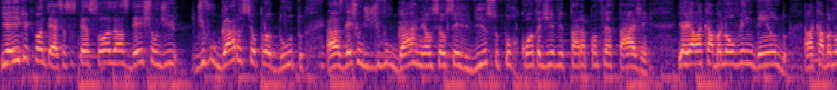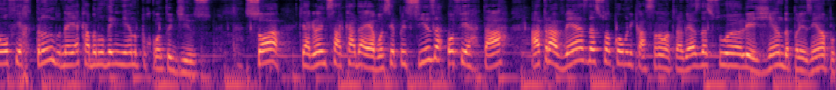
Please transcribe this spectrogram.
E aí o que, acontece? Essas pessoas elas deixam de divulgar o seu produto, elas deixam de divulgar né, o seu serviço por conta de evitar a panfletagem. E aí ela acaba não vendendo, ela acaba não ofertando né, e acaba não vendendo por conta disso. Só que a grande sacada é, você precisa ofertar através da sua comunicação, através da sua legenda, por exemplo,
